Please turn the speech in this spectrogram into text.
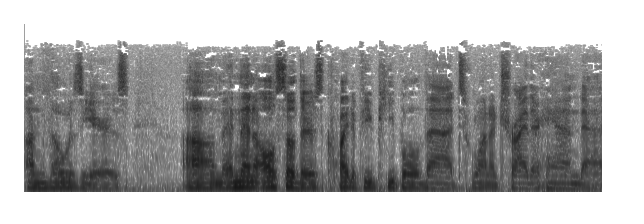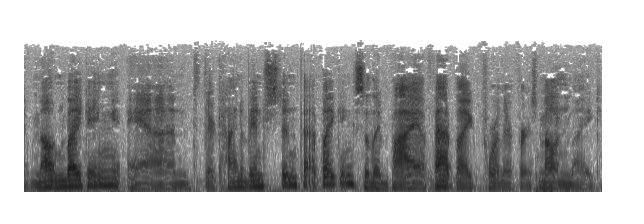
on those years. Um, and then also, there's quite a few people that want to try their hand at mountain biking, and they're kind of interested in fat biking, so they buy a fat bike for their first mountain bike.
